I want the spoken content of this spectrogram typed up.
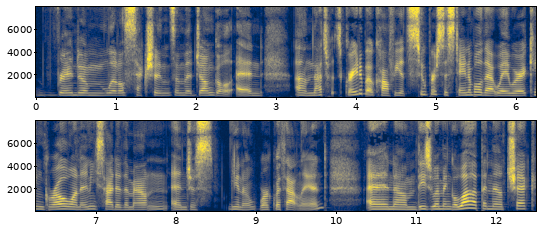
random little sections in the jungle and um, that's what's great about coffee. It's super sustainable that way where it can grow on any side of the mountain and just you know work with that land. And um, these women go up and they'll check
